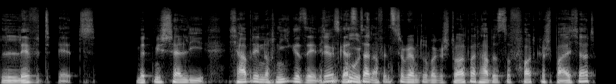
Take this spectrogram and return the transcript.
lived it. Mit Michelle Lee. Ich habe den noch nie gesehen. Ich Der bin ist gut. gestern auf Instagram drüber gestolpert, habe es sofort gespeichert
